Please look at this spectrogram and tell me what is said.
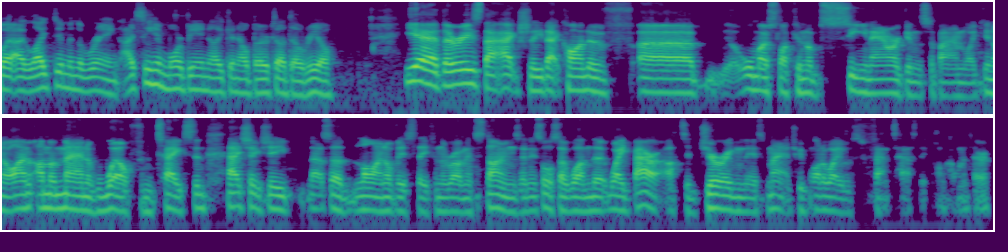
but I liked him in the ring. I see him more being like an Alberto Del Rio. Yeah, there is that actually that kind of uh, almost like an obscene arrogance about him. Like, you know, I'm, I'm a man of wealth and taste. And actually, actually, that's a line obviously from the Rolling Stones. And it's also one that Wade Barrett uttered during this match, who, by the way, was fantastic on commentary.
